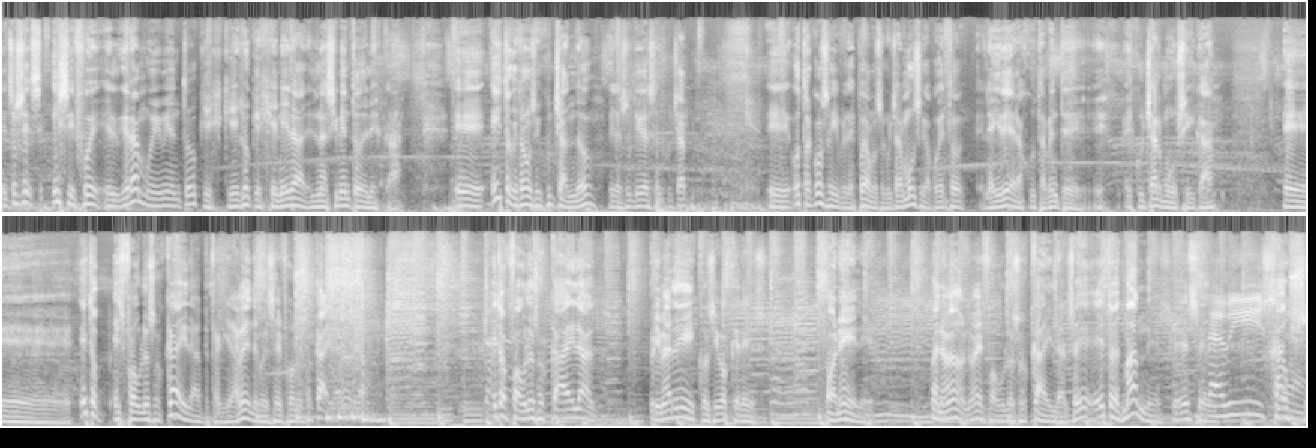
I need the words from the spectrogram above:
Entonces, ese fue el gran movimiento que, que es lo que genera el nacimiento del ska. Eh, esto que estamos escuchando, mira, yo te voy a hacer escuchar eh, otra cosa y después vamos a escuchar música, porque esto, la idea era justamente eh, escuchar música. Eh, esto es Fabuloso Skylar, tranquilamente puede ser Fabuloso Skylar. ¿no? Esto es Fabuloso primer disco, si vos querés. Ponele. Bueno, no, no es Fabuloso Skylar. ¿eh? Esto es Madness. Es el. House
